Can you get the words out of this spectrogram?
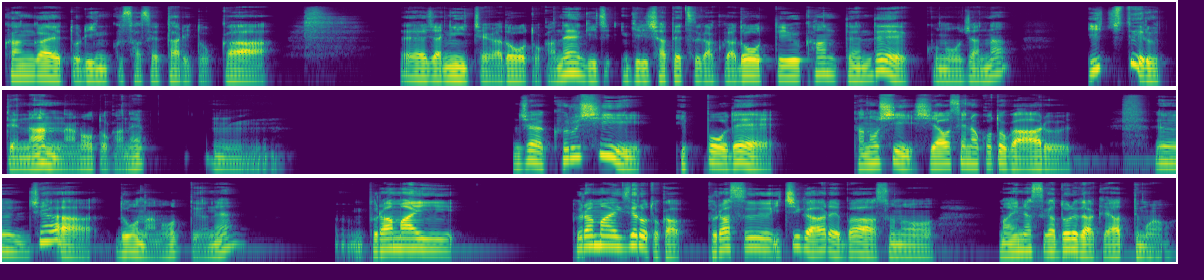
考えとリンクさせたりとか、えーじゃあニーチェがどうとかね、ギリシャ哲学がどうっていう観点で、この、じゃあな、生きてるって何なのとかね。うん。じゃあ苦しい一方で楽しい幸せなことがある。うんじゃあどうなのっていうね。プラマイ、プラマイゼロとかプラス1があれば、そのマイナスがどれだけあっても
